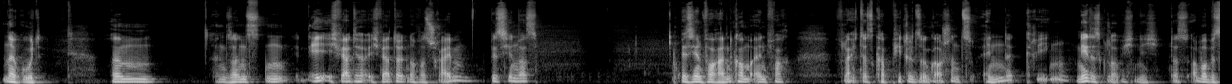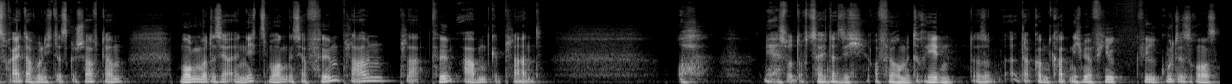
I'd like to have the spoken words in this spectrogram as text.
Na gut. Ähm, ansonsten, ich werde ich werd heute noch was schreiben, bisschen was bisschen vorankommen einfach. Vielleicht das Kapitel sogar schon zu Ende kriegen. Nee, das glaube ich nicht. Das, aber bis Freitag will ich das geschafft haben. Morgen wird es ja Nichts. Morgen ist ja Filmplan, Pla, Filmabend geplant. Oh, nee, es wird doch Zeit, dass ich aufhöre mit Reden. Also da kommt gerade nicht mehr viel, viel Gutes raus.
